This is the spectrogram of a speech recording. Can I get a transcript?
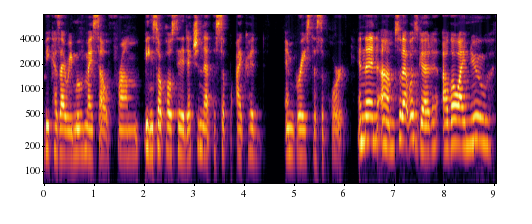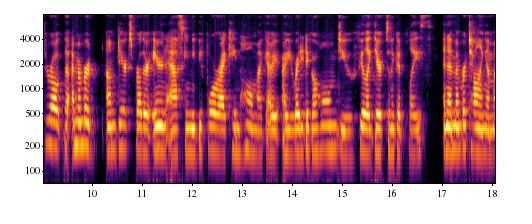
because I removed myself from being so close to the addiction that the I could embrace the support. And then, um, so that was good. Although I knew throughout the, I remember, um, Derek's brother Aaron asking me before I came home, like, are, are you ready to go home? Do you feel like Derek's in a good place? And I remember telling him,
